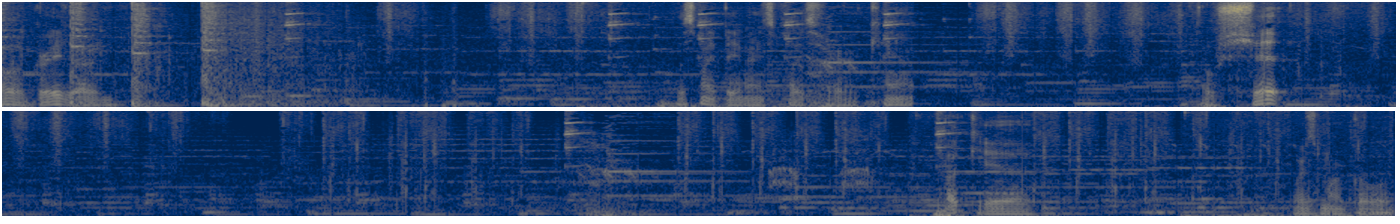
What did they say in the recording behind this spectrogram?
Oh, graveyard. This might be a nice place for a camp. Oh shit. Fuck yeah. Where's more gold?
